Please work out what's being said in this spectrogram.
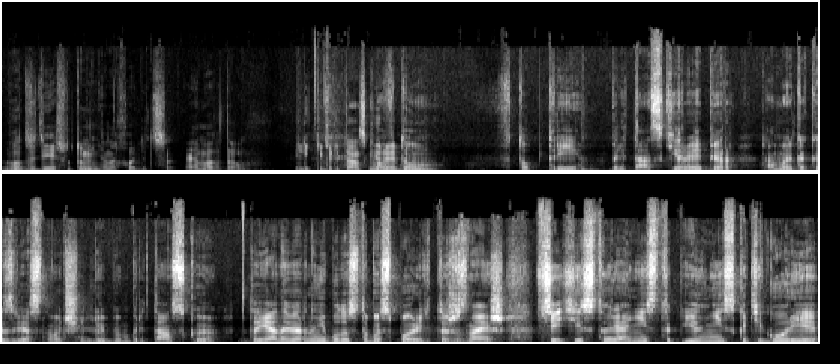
Вот здесь вот у меня находится MF Doom. Великий британский рэпер. Дум в топ-3, британский рэпер, а мы, как известно, очень любим британскую. Да я, наверное, не буду с тобой спорить, ты же знаешь, все эти истории, они из, они из категории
